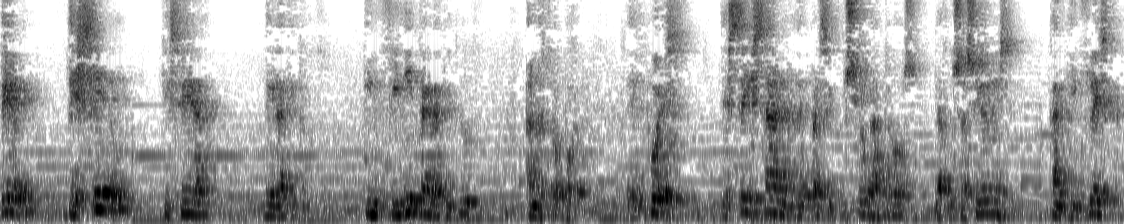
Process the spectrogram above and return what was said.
debe, deseo que sea de gratitud, infinita gratitud a nuestro pueblo. Después de seis años de persecución atroz, de acusaciones cantinflescas,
